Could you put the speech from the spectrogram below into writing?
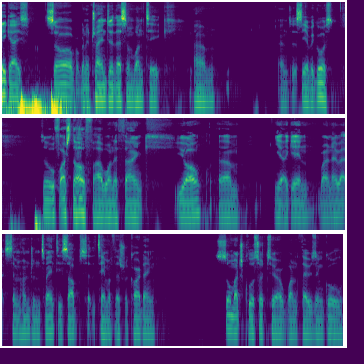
Hey guys, so we're gonna try and do this in one take, um, and just see how it goes. So first off, I want to thank you all. Um, yeah, again, we're now at 720 subs at the time of this recording. So much closer to our 1000 goal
